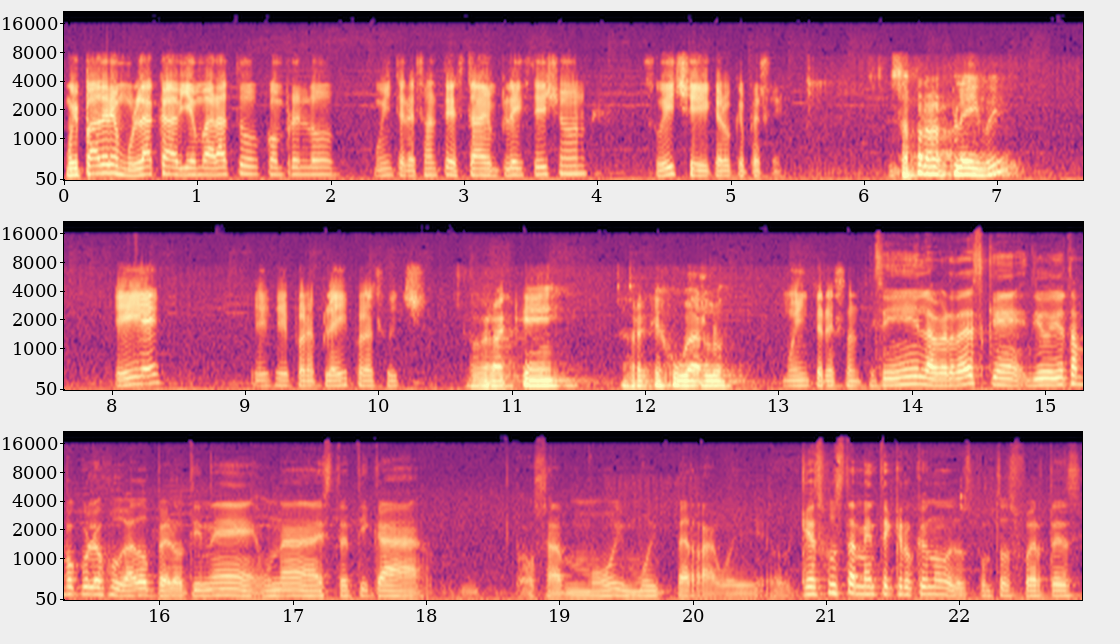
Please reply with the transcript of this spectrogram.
Muy padre, Mulaka, bien barato, cómprenlo, muy interesante, está en PlayStation, Switch y creo que PC. ¿Está para Play, güey? Sí, eh. sí, sí, para Play, para Switch. Habrá que, habrá que jugarlo. Muy interesante. Sí, la verdad es que, digo, yo tampoco lo he jugado, pero tiene una estética o sea, muy, muy perra, güey. Que es justamente creo que uno de los puntos fuertes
